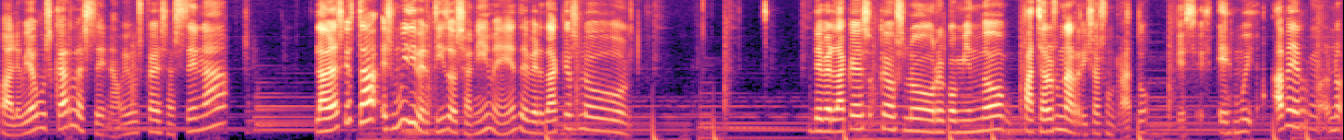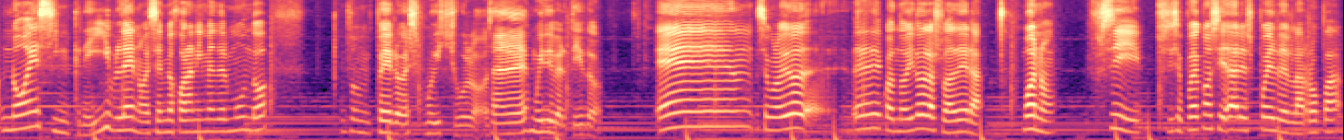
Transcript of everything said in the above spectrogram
Vale, voy a buscar la escena. Voy a buscar esa escena. La verdad es que está. Es muy divertido ese anime, ¿eh? De verdad que os lo. De verdad que, es- que os lo recomiendo para echaros unas risas un rato. Que es, es- es muy. A ver, no- no es increíble, no es el mejor anime del mundo. Pero es muy chulo, o sea, es muy divertido. Eh, cuando oí lo de la sudadera. Bueno, sí, si se puede considerar spoiler la ropa.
